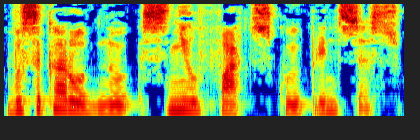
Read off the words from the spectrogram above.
высокородную снилфардскую принцессу.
